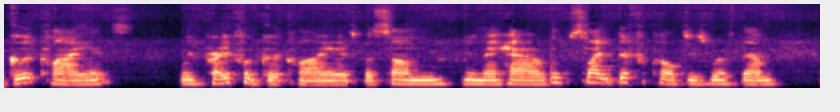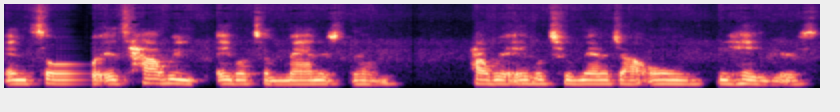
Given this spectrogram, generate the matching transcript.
good clients. We pray for good clients, but some you may have slight difficulties with them. And so it's how we're able to manage them how we're able to manage our own behaviors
